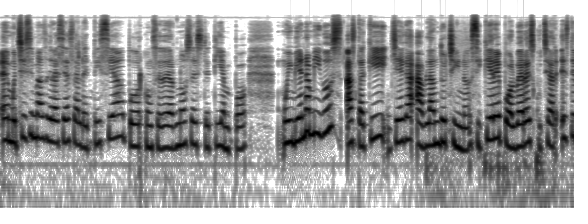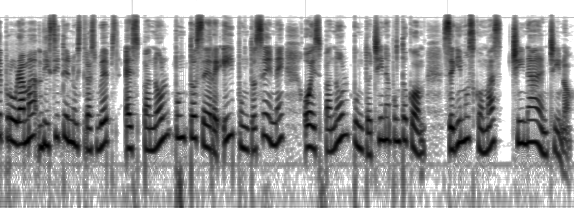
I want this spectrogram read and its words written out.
Eh, muchísimas gracias a Leticia por concedernos este tiempo. Muy bien amigos, hasta aquí llega Hablando Chino. Si quiere volver a escuchar este programa, visite nuestras webs espanol.cri.cn o espanol.china.com. Seguimos con más China en chino.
